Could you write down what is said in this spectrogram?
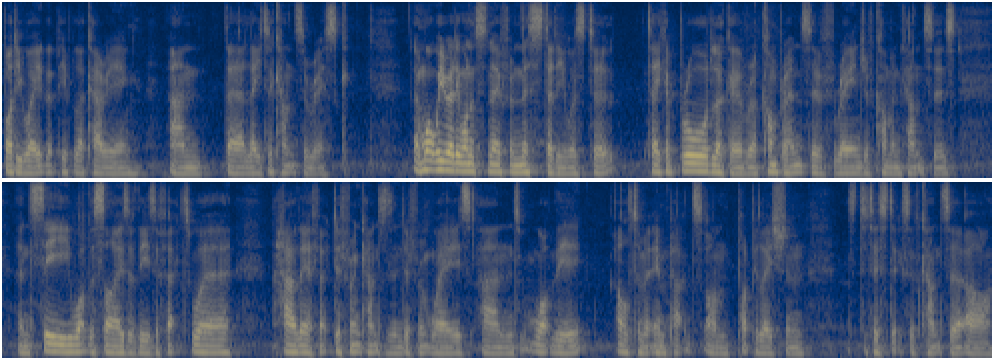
body weight that people are carrying and their later cancer risk. And what we really wanted to know from this study was to take a broad look over a comprehensive range of common cancers and see what the size of these effects were, how they affect different cancers in different ways, and what the ultimate impacts on population statistics of cancer are.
